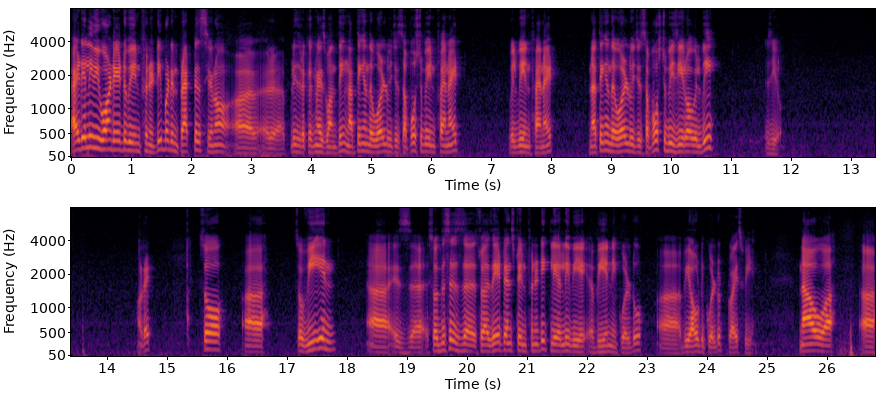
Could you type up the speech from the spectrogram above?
Ideally we want A to be infinity, but in practice you know uh, uh, please recognize one thing nothing in the world which is supposed to be infinite will be infinite, nothing in the world which is supposed to be 0 will be 0 alright. So, uh, so V in uh, is uh, so this is uh, so as A tends to infinity clearly V, v in equal to V out equal to twice V in. Now, uh, uh,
